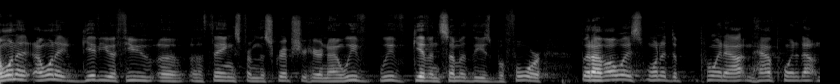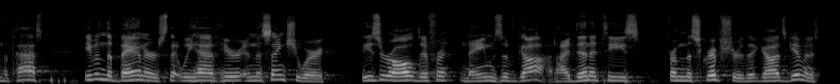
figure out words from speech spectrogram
want to I want to give you a few uh, uh, things from the scripture here. Now, we've we've given some of these before, but I've always wanted to point out and have pointed out in the past, even the banners that we have here in the sanctuary. These are all different names of God, identities from the scripture that God's given us.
